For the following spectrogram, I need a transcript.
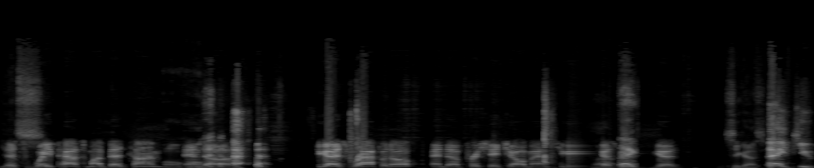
Yes. It's way past my bedtime, Uh-huh. and uh, you guys wrap it up. And uh, appreciate y'all, man. You guys Thank- be good. See you guys. Thank you.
